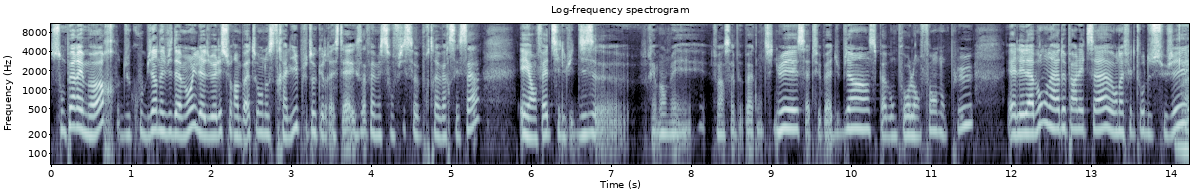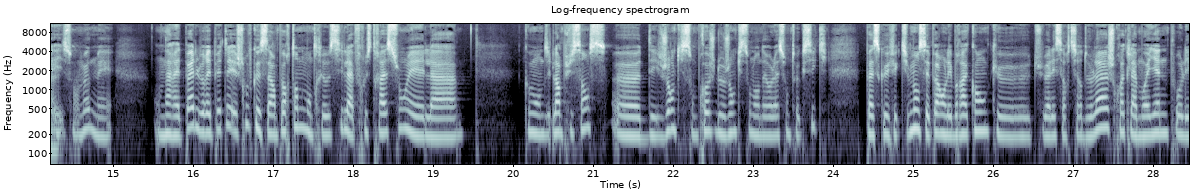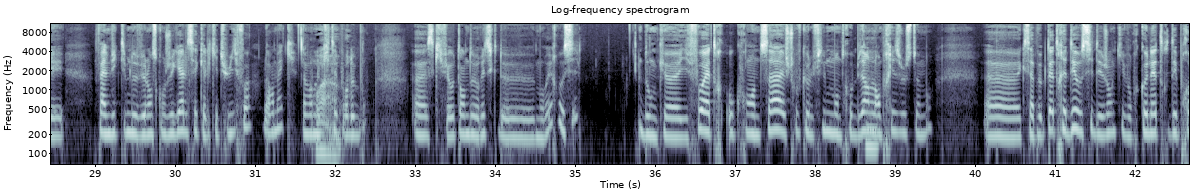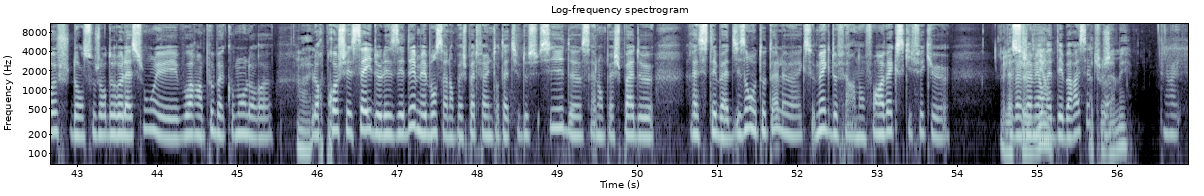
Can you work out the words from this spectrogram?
Son père est mort, du coup, bien évidemment, il a dû aller sur un bateau en Australie plutôt que de rester avec sa femme et son fils euh, pour traverser ça. Et en fait, ils lui disent, euh, vraiment, mais enfin, ça peut pas continuer, ça te fait pas du bien, c'est pas bon pour l'enfant non plus. elle est là, bon, on arrête de parler de ça, on a fait le tour du sujet, Ouais. et ils sont en mode, mais on n'arrête pas de lui répéter. Et je trouve que c'est important de montrer aussi la frustration et la, comment on dit, l'impuissance euh, des gens qui sont proches de gens qui sont dans des relations toxiques. Parce qu'effectivement, c'est pas en les braquant que tu vas les sortir de là. Je crois que la moyenne pour les femmes victimes de violences conjugales, c'est qu'elles quittent huit fois leur mec avant de le quitter pour de bon. Euh, ce qui fait autant de risques de mourir aussi. Donc euh, il faut être au courant de ça et je trouve que le film montre bien Mhm. l'emprise justement. Euh, et que ça peut peut-être aider aussi des gens qui vont reconnaître des proches dans ce genre de relation et voir un peu bah, comment leur, euh, Ouais. leurs proches essayent de les aider. Mais bon, ça n'empêche pas de faire une tentative de suicide, ça n'empêche pas de rester bah, 10 ans au total euh, avec ce mec, de faire un enfant avec, ce qui fait que a va jamais en lien. être débarrassée. À tu vois. jamais. Ouais.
